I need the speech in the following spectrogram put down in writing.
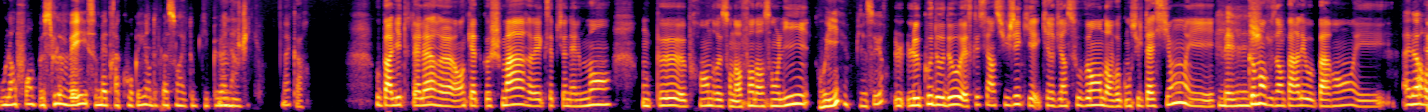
où l'enfant peut se lever, se mettre à courir de façon un tout petit peu mmh anarchique. D'accord. Vous parliez tout à l'heure, euh, en cas de cauchemar, euh, exceptionnellement, on peut prendre son enfant dans son lit. Oui, bien sûr. Le cododo, est-ce que c'est un sujet qui, revient souvent dans vos consultations et comment vous en parlez aux parents et Alors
